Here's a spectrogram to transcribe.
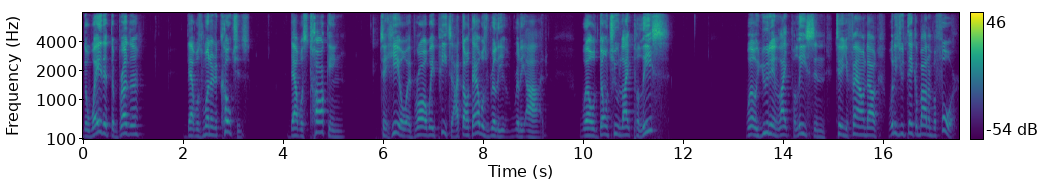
the way that the brother that was one of the coaches that was talking to Hill at Broadway Pizza, I thought that was really really odd. Well, don't you like police? Well, you didn't like police until you found out. What did you think about him before?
